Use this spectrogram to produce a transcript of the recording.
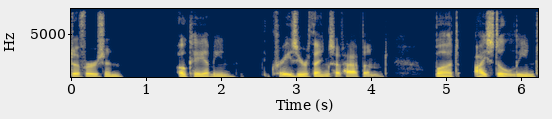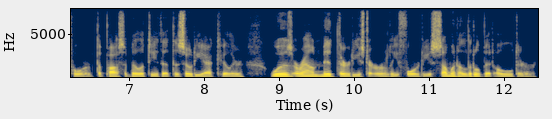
diversion. Okay, I mean, crazier things have happened, but I still lean toward the possibility that the Zodiac killer was around mid 30s to early 40s, someone a little bit older.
